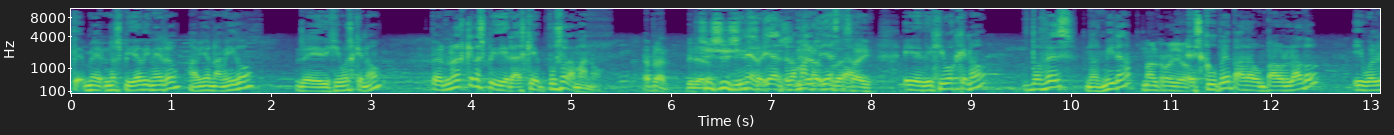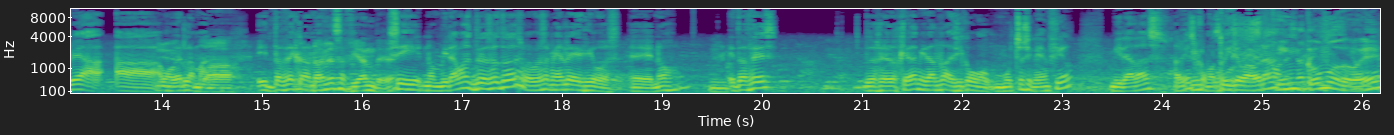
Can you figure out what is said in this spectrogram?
te- me- nos pidió dinero, había un amigo, le dijimos que no. Pero no es que nos pidiera, es que puso la mano. En plan, dinero. Sí, sí, sí. dinero, ya, la mano, dinero ya está. ahí. Y le dijimos que no. Entonces nos mira, Mal rollo. escupe para un, para un lado y vuelve a, a- a mover la mano. Y entonces, claro, plan nos- desafiante, ¿eh? Sí, nos miramos entre nosotros, volvemos a mirar y le decimos, eh, no. Mm. Entonces, nos, queda mirando así como mucho silencio, miradas, ¿sabes? Como tú y yo ahora. Qué incómodo, ¿eh?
